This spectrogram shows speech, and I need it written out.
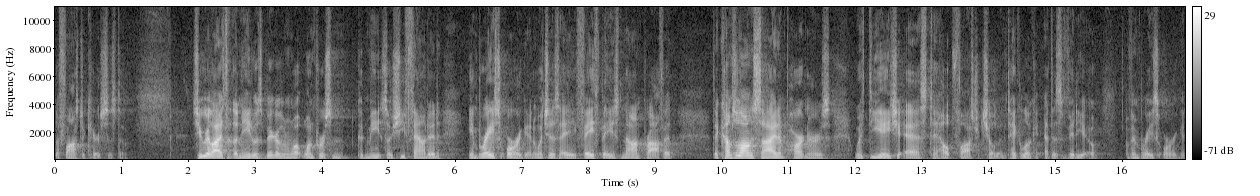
the foster care system. She realized that the need was bigger than what one person could meet, so she founded Embrace Oregon, which is a faith based nonprofit that comes alongside and partners with DHS to help foster children. Take a look at this video of Embrace Oregon.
